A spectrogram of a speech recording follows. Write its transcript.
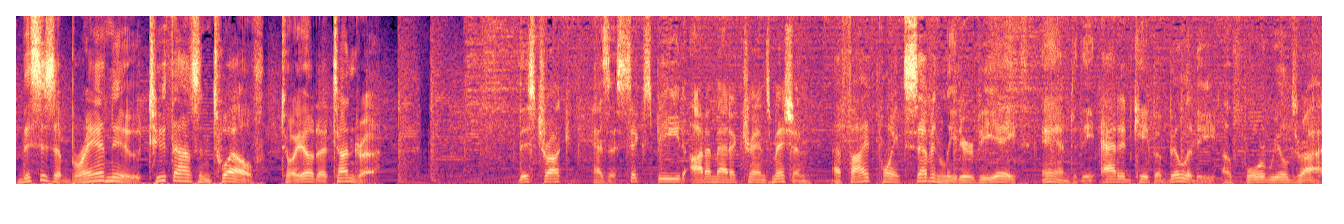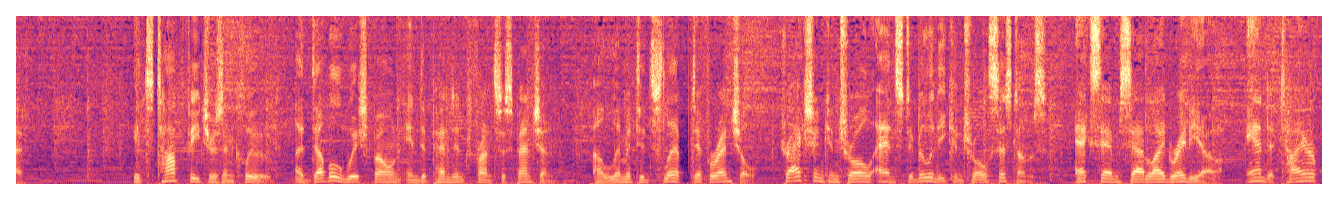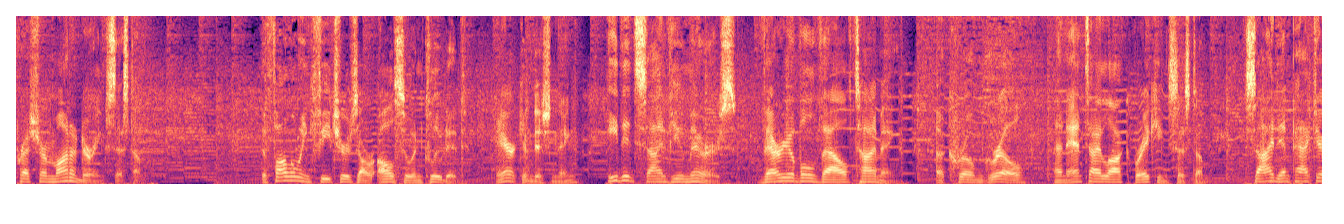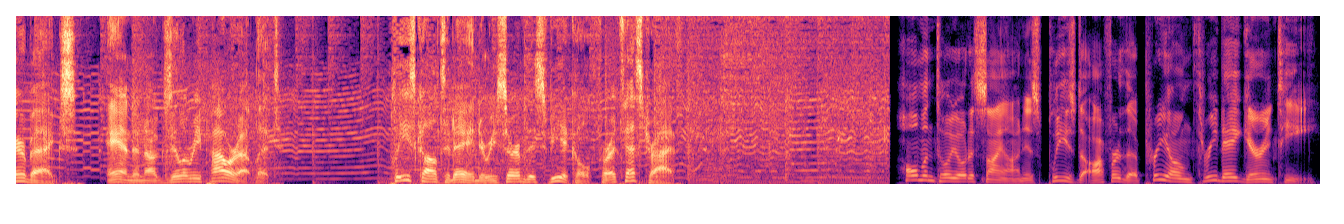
This is a brand new 2012 Toyota Tundra. This truck has a six-speed automatic transmission, a 5.7-liter V8, and the added capability of four-wheel drive. Its top features include a double wishbone independent front suspension, a limited slip differential, traction control and stability control systems, XM satellite radio, and a tire pressure monitoring system. The following features are also included air conditioning, heated side view mirrors, variable valve timing, a chrome grille, an anti-lock braking system, side impact airbags, and an auxiliary power outlet. Please call today to reserve this vehicle for a test drive. Holman Toyota Scion is pleased to offer the pre-owned 3-day guarantee.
